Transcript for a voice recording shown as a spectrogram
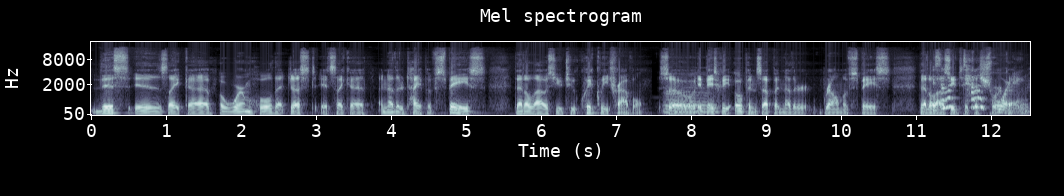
this is like a, a wormhole that just it's like a another type of space that allows you to quickly travel. So it mm. basically opens up another realm of space that allows you to take a shortcut.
